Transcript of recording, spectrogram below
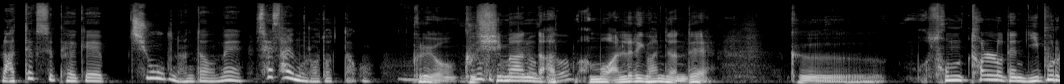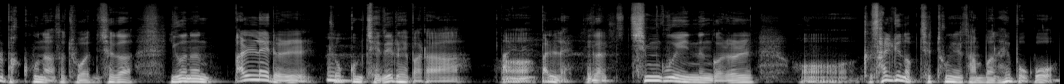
라텍스 베개 치우고 난 다음에 새 삶을 얻었다고. 그래요. 그 심한 아. 뭐 알레르기 환자인데 그뭐 솜털로 된 이불을 바꾸고 나서 좋아. 제가 이거는 빨래를 조금 제대로 해봐라. 어, 빨래. 그러니까 침구에 있는 거를 어 그 살균 업체 통해서 한번 해보고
